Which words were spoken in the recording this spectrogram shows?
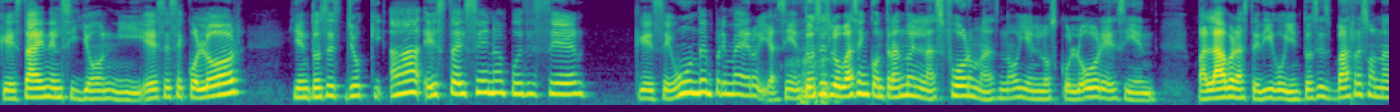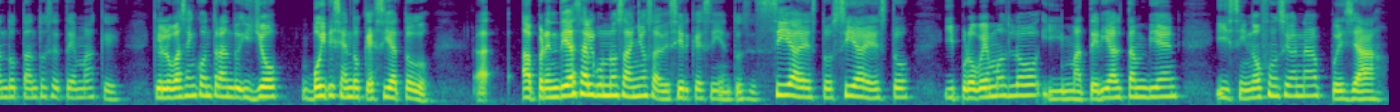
que está en el sillón y es ese color. Y entonces yo, ah, esta escena puede ser que se hunden primero y así. Entonces lo vas encontrando en las formas, ¿no? Y en los colores y en palabras, te digo, y entonces vas resonando tanto ese tema que, que lo vas encontrando y yo voy diciendo que sí a todo. aprendí hace algunos años a decir que sí, entonces sí a esto, sí a esto, y probémoslo, y material también, y si no funciona, pues ya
